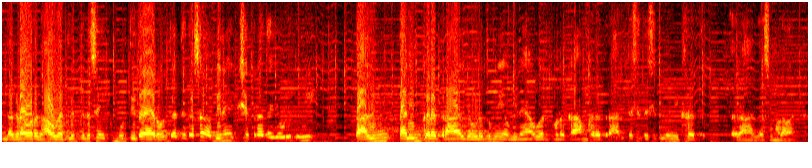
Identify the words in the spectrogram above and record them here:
दगडावर घाव घातले तर तसं एक मूर्ती तयार होत जाते. तसं अभिनय क्षेत्रात जेवढी तुम्ही तालीम तालीम करत राहाल जेवढं तुम्ही अभिनयावर थोडं काम करत राहाल तसे तसे तुम्ही निखरत राहाल असं मला वाटतं.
